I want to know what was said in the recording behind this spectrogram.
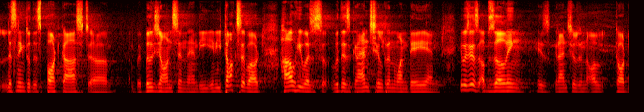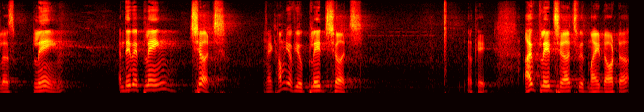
listening to this podcast uh, with Bill Johnson, and he, and he talks about how he was with his grandchildren one day, and he was just observing his grandchildren, all toddlers, playing, and they were playing church. Like, how many of you played church? Okay. I've played church with my daughter.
